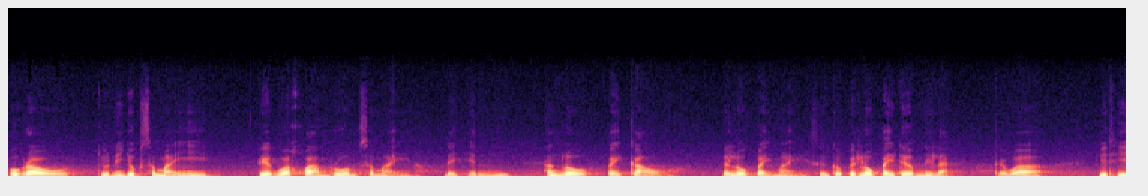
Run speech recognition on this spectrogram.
พวกเราอยู่ในยุคสมัย เรียกว่าความร่วมสมัย ได้เห็นทั้งโลกใบเก่า และโลกใบใหม่ ซึ่งก็เป็นโลกใบเดิมนี่แหละ แต่ว่าวิถี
